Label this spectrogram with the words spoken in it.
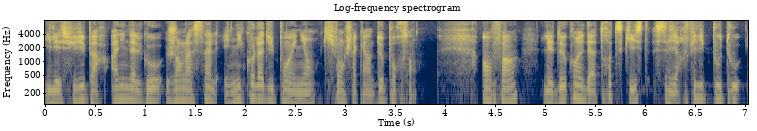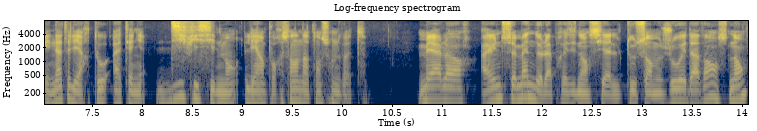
Il est suivi par Anne Hidalgo, Jean Lassalle et Nicolas Dupont-Aignan, qui font chacun 2%. Enfin, les deux candidats trotskistes, c'est-à-dire Philippe Poutou et Nathalie Arthaud, atteignent difficilement les 1% d'intention de vote. Mais alors, à une semaine de la présidentielle, tout semble joué d'avance, non?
